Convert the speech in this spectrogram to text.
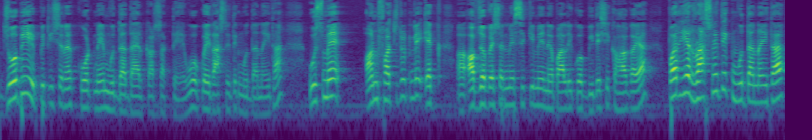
जो भी पिटिशनर कोर्ट में मुद्दा दायर कर सकते हैं, वो कोई राजनीतिक मुद्दा नहीं था। उसमें अनफॉर्चुनेटली एक ऑब्जर्वेशन में सिक्किम नेपाली को विदेशी कहा गया, पर यह राजनीतिक मुद्दा नहीं था।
